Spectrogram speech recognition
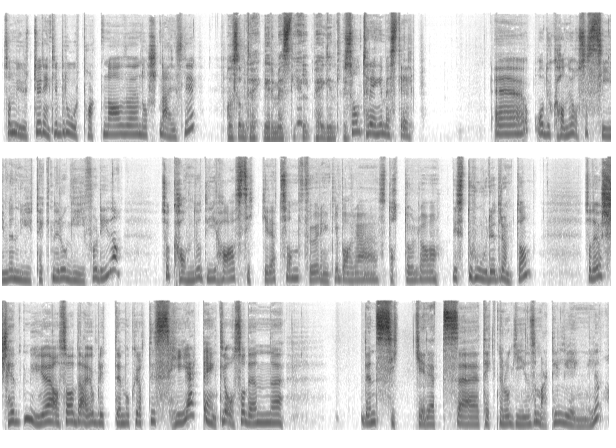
Som mm. utgjør egentlig brorparten av eh, norsk næringsliv. Og som trenger mest hjelp, egentlig. Som trenger mest hjelp. Eh, og du kan jo også si med ny teknologi for de, da, så kan jo de ha sikkerhet som før egentlig bare Statoil og de store drømte om. Så det har jo skjedd mye. altså Det er jo blitt demokratisert egentlig også den, eh, den sikkerhetsteknologien som er tilgjengelig. Da.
